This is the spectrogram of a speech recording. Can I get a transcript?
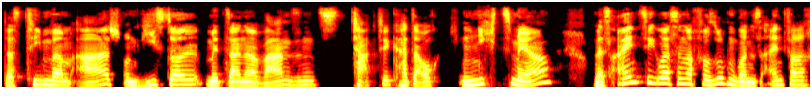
das Team war im Arsch und Gisdol mit seiner Wahnsinnstaktik hatte auch nichts mehr. Und das Einzige, was er noch versuchen konnte, ist einfach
